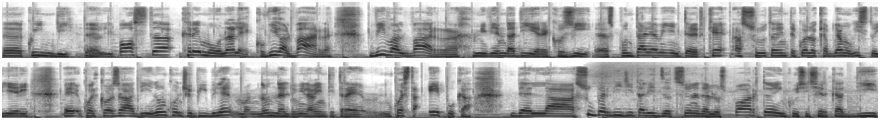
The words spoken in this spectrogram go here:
eh, quindi eh, il post Cremona Lecco, viva il VAR, viva il VAR mi viene da dire così eh, spontaneamente perché assolutamente quello che abbiamo visto ieri è qualcosa di non concepibile, ma non nel 2023, in questa epoca della super digitalizzazione dello sport in cui si cerca di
